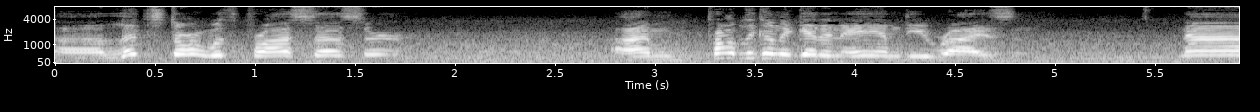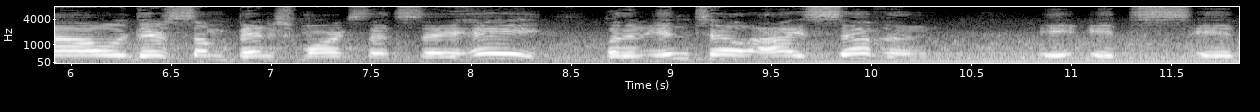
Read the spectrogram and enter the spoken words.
Uh, let's start with processor. I'm probably going to get an AMD Ryzen. Now, there's some benchmarks that say, hey, but an Intel i7 it, it's it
